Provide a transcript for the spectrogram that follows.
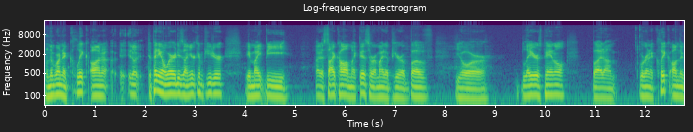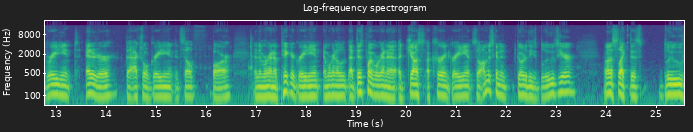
And then we're going to click on, it'll, depending on where it is on your computer, it might be at a side column like this, or it might appear above your layers panel. But um, we're going to click on the gradient editor, the actual gradient itself bar, and then we're going to pick a gradient, and we're going to, at this point, we're going to adjust a current gradient. So I'm just going to go to these blues here. I'm going to select this blue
